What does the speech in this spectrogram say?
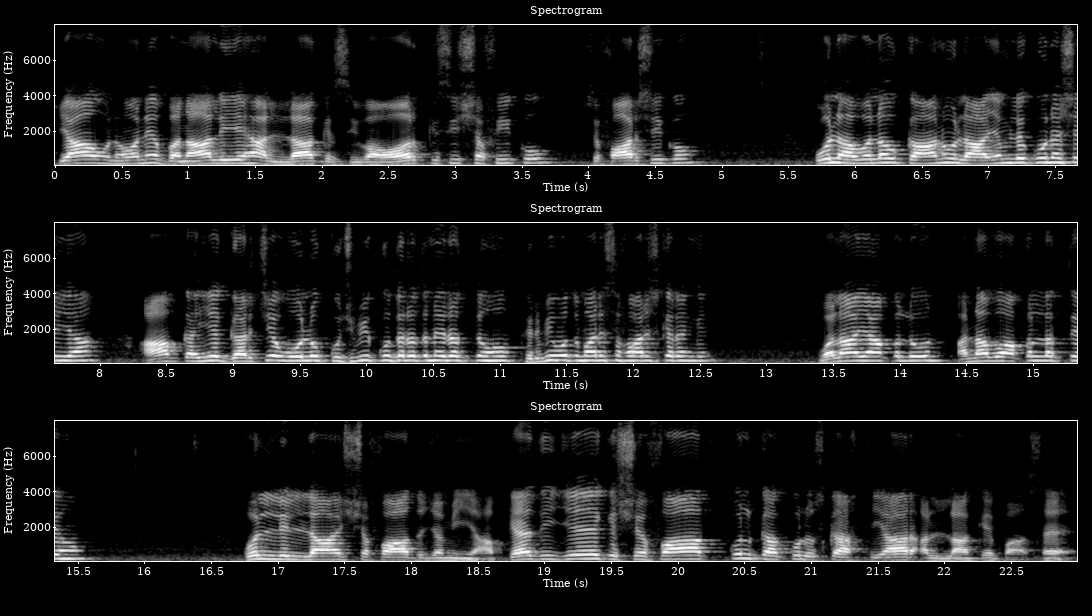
क्या उन्होंने बना लिए हैं अल्लाह के सिवा और किसी शफ़ी को, सिफारशी को? उल अवल कानू लायम लकून शैया आप कहिए, गरचे वो लोग कुछ भी कुदरत नहीं रखते हो, फिर भी वो तुम्हारी सिफारिश करेंगे। वला याकलून अना वो अकल रखते हों। कुल्ला शफात जमी आप कह दीजिए कि शफात कुल का कुल उसका अख्तियार अल्लाह के पास है।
